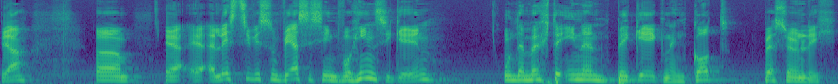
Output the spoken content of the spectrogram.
Ja, ähm, er, er, er lässt sie wissen, wer sie sind, wohin sie gehen und er möchte ihnen begegnen, Gott persönlich.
